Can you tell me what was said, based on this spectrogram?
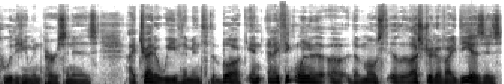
who the human person is. I try to weave them into the book. And, and I think one of the, uh, the most illustrative ideas is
